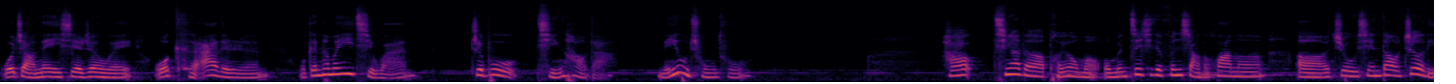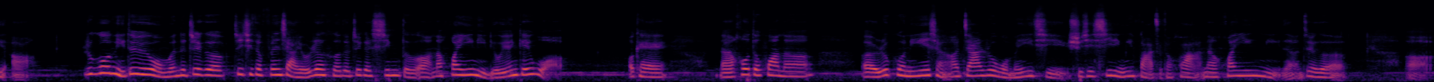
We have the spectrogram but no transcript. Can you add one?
我找那一些认为我可爱的人，我跟他们一起玩，这不挺好的？没有冲突。好，亲爱的朋友们，我们这期的分享的话呢，呃，就先到这里啊。如果你对于我们的这个这期的分享有任何的这个心得啊，那欢迎你留言给我，OK。然后的话呢，呃，如果你也想要加入我们一起学习吸引力法则的话，那欢迎你的这个，呃，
